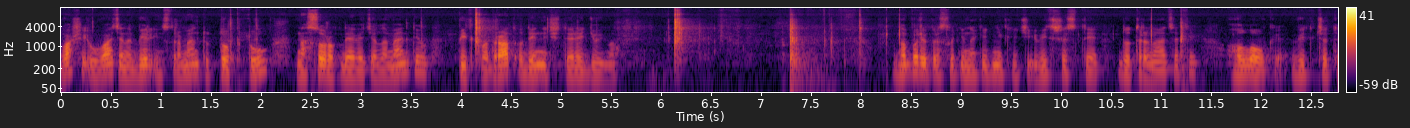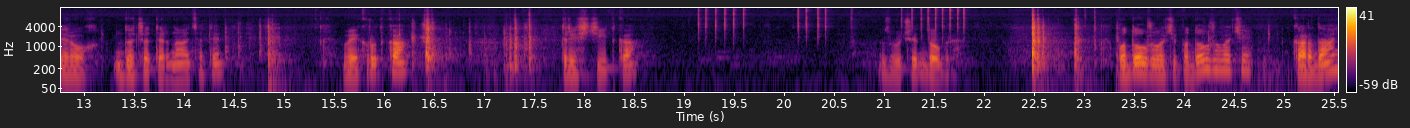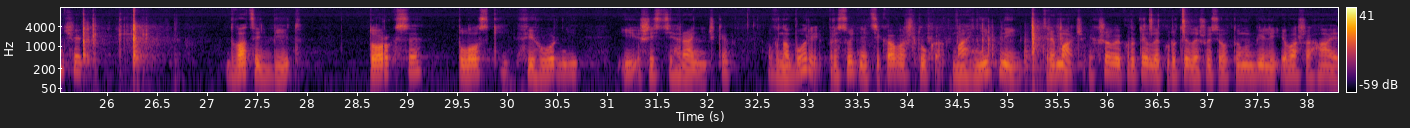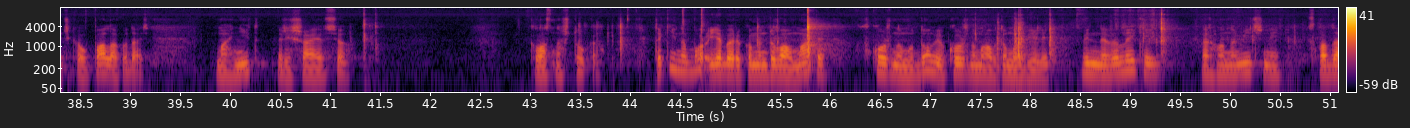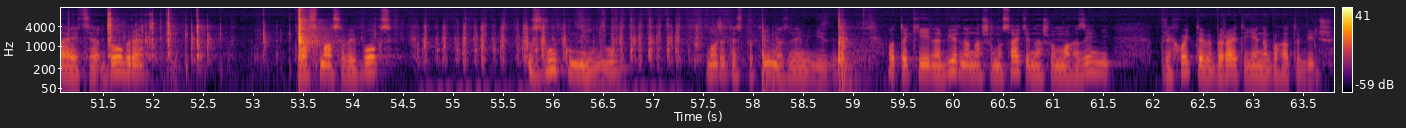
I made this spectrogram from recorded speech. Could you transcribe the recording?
Вашій увазі набір інструменту Top Tool на 49 елементів під квадрат 1,4 дюйма. В наборі присутні накидні ключі від 6 до 13, головки від 4 до 14, викрутка, тріщітка. Звучить добре. Подовжувачі, подовжувачі, карданчик, 20 біт, торкси, плоскі, фігурні і шестиграннички. В наборі присутня цікава штука магнітний тримач. Якщо ви крутили, крутили щось в автомобілі і ваша гаєчка впала кудись, магніт рішає все. Класна штука. Такий набор я би рекомендував мати в кожному домі, в кожному автомобілі. Він невеликий, ергономічний, складається добре. Пластмасовий бокс. Звуку мінімум. Можете спокійно з ним їздити. От такий набір на нашому сайті, в нашому магазині. Приходьте, вибирайте, є набагато більше.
